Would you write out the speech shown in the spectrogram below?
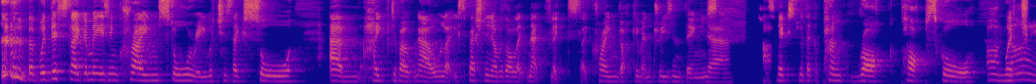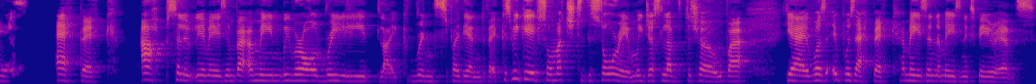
but with this like amazing crime story, which is like so um hyped about now, like especially now with all like Netflix, like crime documentaries and things. Yeah. That's mixed with like a punk rock pop score Oh, which nice. Epic absolutely amazing but i mean we were all really like rinsed by the end of it because we gave so much to the story and we just loved the show but yeah it was it was epic amazing amazing experience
